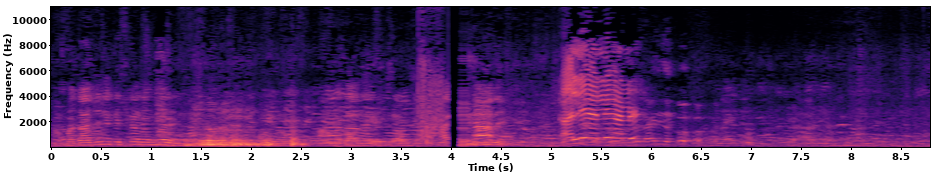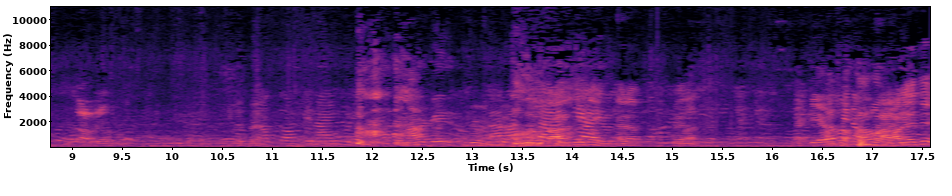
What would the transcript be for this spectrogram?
तो बता देना किसका नंबर है। हाँ, बता देंगे अले अले अले उतार दो तो मेरा पहला। अच्छा, तुम पढ़ा रहे थे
